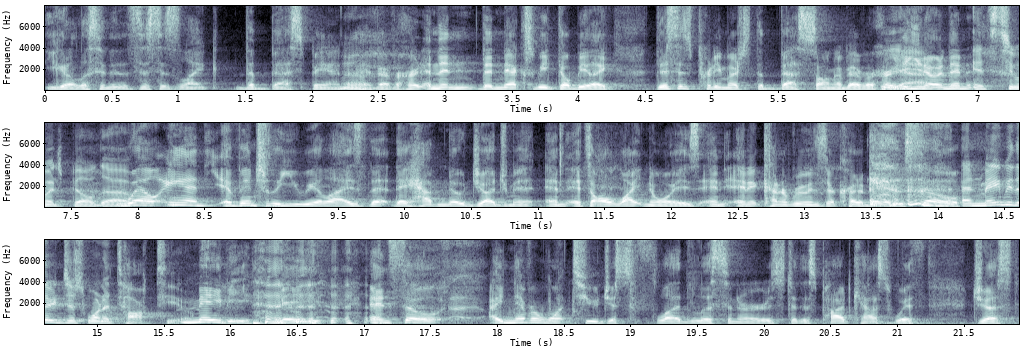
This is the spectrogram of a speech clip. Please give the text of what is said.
you gotta listen to this. This is like the best band I've ever heard. And then the next week they'll be like, this is pretty much the best song I've ever heard. Yeah. You know, and then it's too much build up. well, and eventually you realize that they have no judgment and it's all white noise and, and it kind of ruins their credibility. So and maybe they just want to talk to you. Maybe, maybe. and so uh, I never want to just flood listeners to this podcast with just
